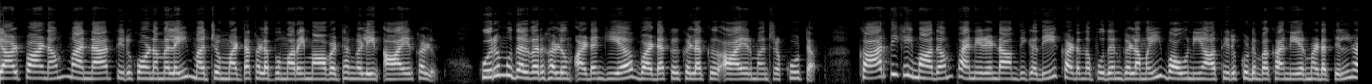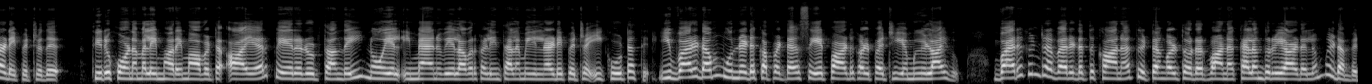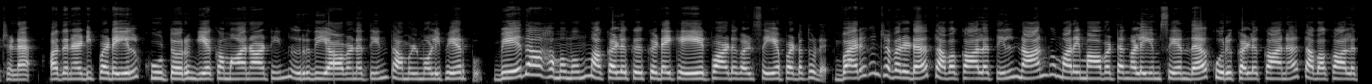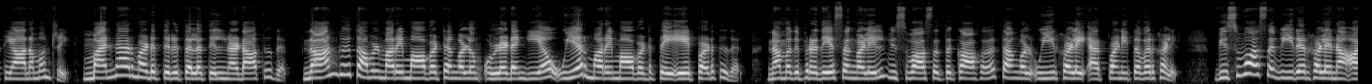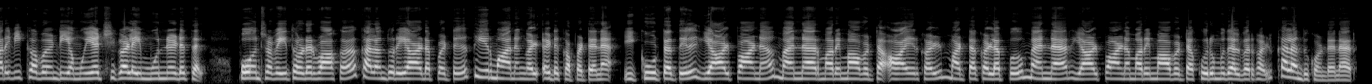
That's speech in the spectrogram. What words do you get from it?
யாழ்ப்பாணம் மன்னார் திருகோணமலை மற்றும் மட்டக்களப்பு மறை மாவட்டங்களின் ஆயர்களும் குறுமுதல்வர்களும் அடங்கிய வடக்கு கிழக்கு ஆயர் மன்ற கூட்டம். கார்த்திகை மாதம் பன்னிரெண்டாம் திகதி கடந்த புதன்கிழமை வவுனியா திருக்குடும்ப கன்னியர் மடத்தில் நடைபெற்றது. திருகோணமலை மறைமாவட்ட ஆயர் பேரருட் தந்தை நோயல் இம்மானுவேல் அவர்களின் தலைமையில் நடைபெற்ற இக்கூட்டத்தில் இவ்வருடம் முன்னெடுக்கப்பட்ட செயற்பாடுகள் பற்றிய மீளாய்வும் வருகின்ற வருடத்துக்கான திட்டங்கள் தொடர்பான கலந்துரையாடலும் இடம்பெற்றன. அதன் அடிப்படையில் கூட்டொருங்கியக்க மாநாட்டின் இறுதி ஆவணத்தின் தமிழ் மொழிபெயர்ப்பும் வேதாகமமும் மக்களுக்கு கிடைக்க ஏற்பாடுகள் செய்யப்பட்டதுடன் வருகின்ற வருட தவக்காலத்தில் நான்கு மறை மாவட்டங்களையும் சேர்ந்த குருக்களுக்கான தவக்கால தியானம் ஒன்றை மன்னார் மடு திருத்தலத்தில் நடாத்துதல் நான்கு தமிழ் மறை மாவட்டங்களும் உள்ளடங்கிய உயர் மறை மாவட்டத்தை ஏற்படுத்துதல். நமது பிரதேசங்களில் விசுவாசத்துக்காக தங்கள் உயிர்களை அர்ப்பணித்தவர்களை விசுவாச வீரர்கள் என அறிவிக்க வேண்டிய முயற்சிகளை முன்னெடுத்தல் போன்றவை தொடர்பாக கலந்துரையாடப்பட்டு தீர்மானங்கள் எடுக்கப்பட்டன. இக்கூட்டத்தில் யாழ்ப்பாண மன்னார் மறைமாவட்ட ஆயர்கள் மட்டக்களப்பு மன்னார் யாழ்ப்பாண மறைமாவட்ட குறுமுதல்வர்கள் கலந்து கொண்டனர்.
